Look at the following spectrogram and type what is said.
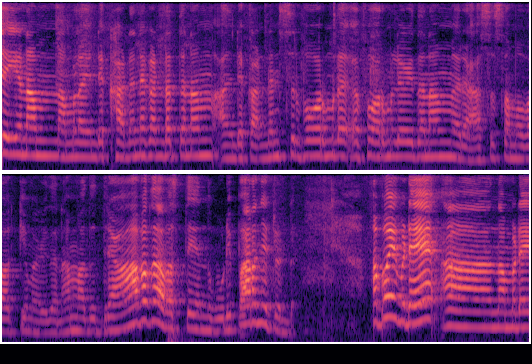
ചെയ്യണം? നമ്മൾ അതിന്റെ ഘടന കണ്ടെത്തണം അതിന്റെ കണ്ടൻസർ ഫോർമുല ഫോർമുല എഴുതണം രാസസമവാക്യം എഴുതണം. അത് ദ്രാവക അവസ്ഥ എന്ന് കൂടി പറഞ്ഞിട്ടുണ്ട്. അപ്പോൾ ഇവിടെ നമ്മുടെ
